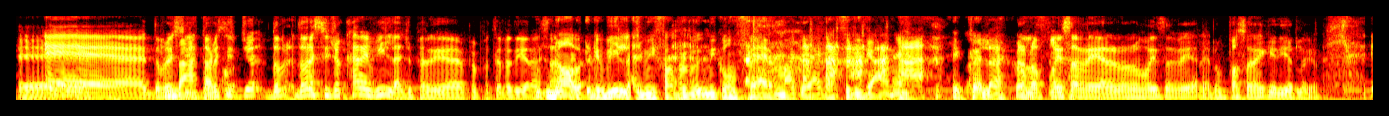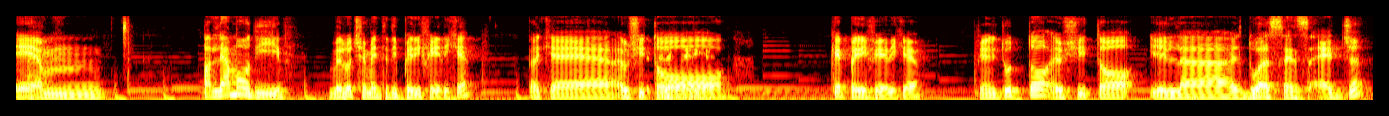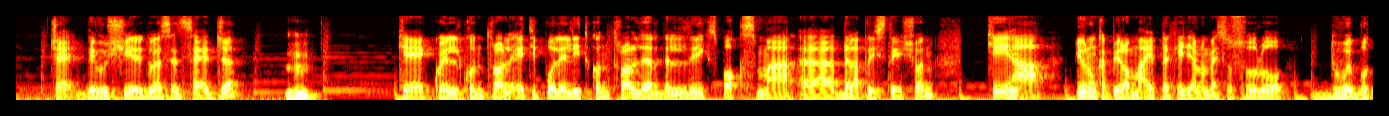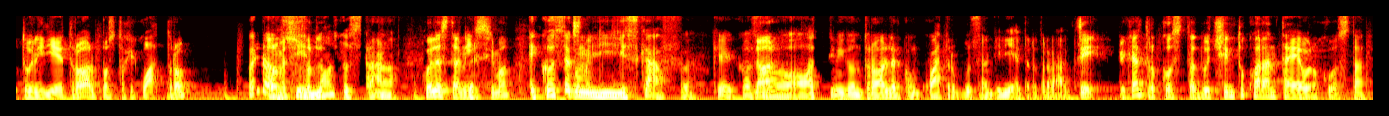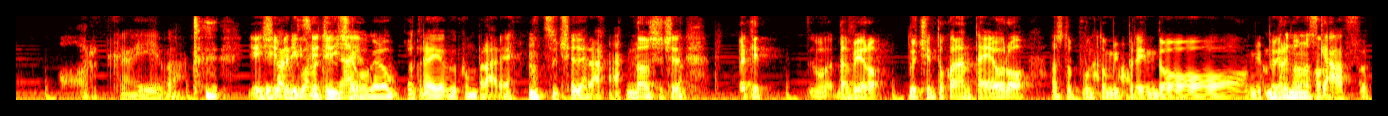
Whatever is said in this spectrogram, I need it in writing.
Eh, dovresti, dovresti, gio- dov- dovresti, giocare Village per, per poterlo dire. No, perché Village mi, fa proprio, mi conferma che è cazzo di cane. e quella è. Non lo puoi sapere, non lo puoi sapere, non posso neanche dirlo io. E, um, parliamo di velocemente di periferiche, perché è uscito... Periferiche. Che periferiche? Prima di tutto è uscito il, il DualSense Edge, cioè deve uscire il DualSense Edge Mm-hmm. Che è quel controller, è tipo l'elite controller dell'Xbox, ma uh, della PlayStation. Che sì. ha, io non capirò mai perché gli hanno messo solo due bottoni dietro al posto che quattro. Quello sì, solo... è molto strano. Quello è stranissimo. E costa come gli, gli SCAF, che costano no. ottimi controller con quattro pulsanti dietro, tra l'altro. Sì, più che altro costa 240 euro. Costa. Porca Eva. Ricordi quando ti gennaio... dicevo che lo potrei comprare? Non succederà. Non succederà. Perché davvero 240 euro a questo punto ah, mi, no. prendo, mi, mi prendo. prendo uno scaff.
